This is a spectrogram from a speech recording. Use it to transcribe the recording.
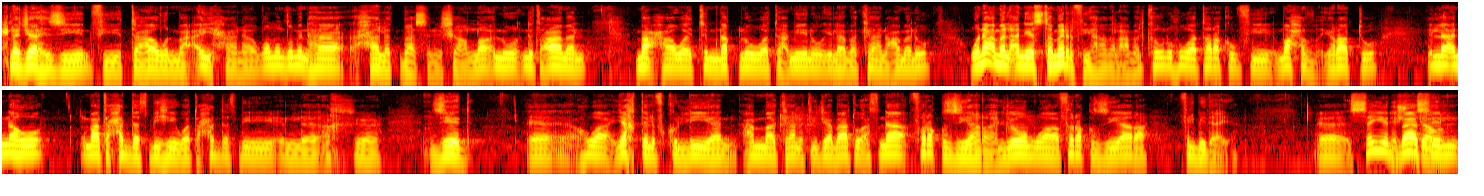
إحنا جاهزين في التعاون مع أي حالة ومن ضمنها حالة باسل إن شاء الله إنه نتعامل معها ويتم نقله وتأمينه إلى مكان عمله ونأمل أن يستمر في هذا العمل. كونه هو تركه في محض إرادته إلا أنه ما تحدث به وتحدث به الأخ زيد هو يختلف كليا عما كانت اجاباته أثناء فرق الزيارة اليوم وفرق الزيارة في البداية. آه، السيد باسل؟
